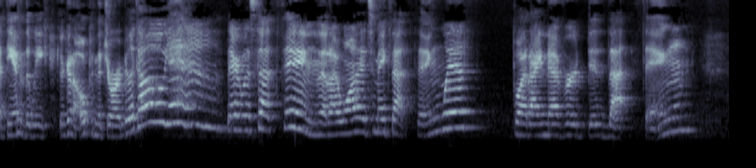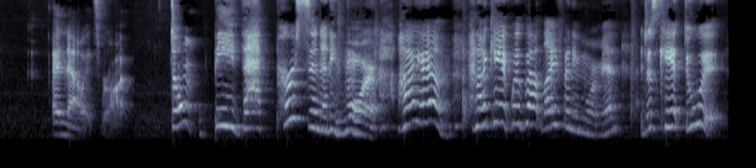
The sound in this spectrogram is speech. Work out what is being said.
at the end of the week, you're gonna open the drawer and be like, oh yeah, there was that thing that I wanted to make that thing with, but I never did that thing. And now it's rot. Don't be that person anymore. I am, and I can't live that life anymore, man. I just can't do it.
